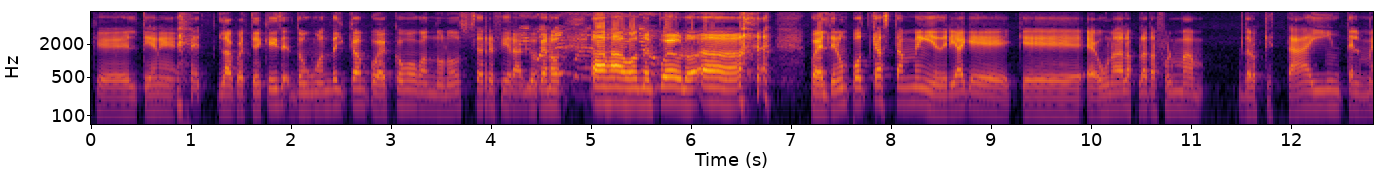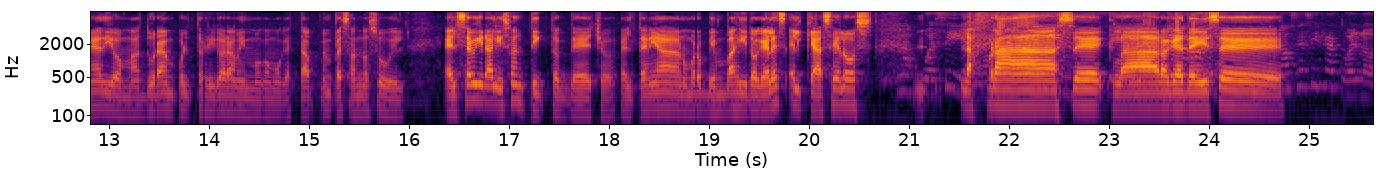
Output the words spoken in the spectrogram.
que él tiene, la cuestión es que dice, Don Juan del Campo es como cuando uno se refiere a Sí, algo que no, ajá, Juan del Pueblo, ah. pues él tiene un podcast también y yo diría que, que es una de las plataformas de los que está ahí intermedio más dura en Puerto Rico ahora mismo, como que está empezando a subir. Él se viralizó en TikTok, de hecho. Él tenía números bien bajitos, que él es el que hace los Las frases, claro, que te dice- No sé si recuerdo.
